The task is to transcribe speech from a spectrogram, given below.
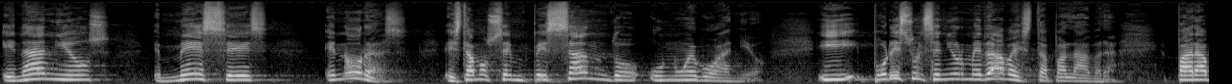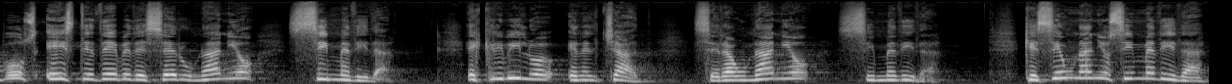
en años, en meses, en horas. Estamos empezando un nuevo año. Y por eso el Señor me daba esta palabra. Para vos este debe de ser un año sin medida. Escribílo en el chat. Será un año sin medida. Que sea un año sin medida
